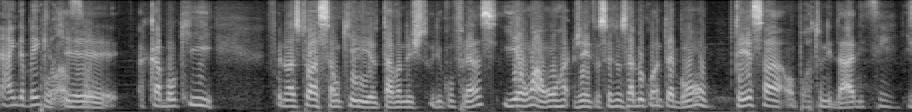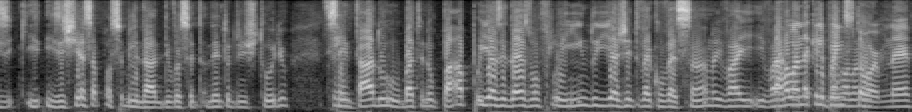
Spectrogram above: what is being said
Ainda bem que lançou. Porque acabou que foi numa situação que eu estava no estúdio com o Franz e é uma honra. Gente, vocês não sabem o quanto é bom ter essa oportunidade. Sim. Exi- Existir essa possibilidade de você estar dentro do estúdio, Sim. sentado, batendo papo e as ideias vão fluindo e a gente vai conversando e vai. E vai, Vai rolando aquele vai rolando. brainstorm, né?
